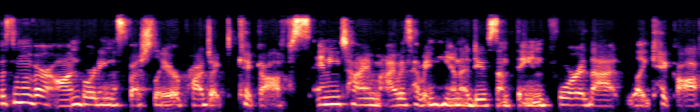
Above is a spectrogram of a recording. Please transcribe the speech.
with some of our onboarding, especially or project kickoffs, anytime I was having Hannah do something for that like kickoff,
